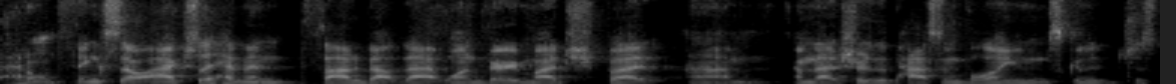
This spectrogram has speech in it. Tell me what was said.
I, don't think so. I actually haven't thought about that one very much, but um, I'm not sure the passing volume is going to just.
